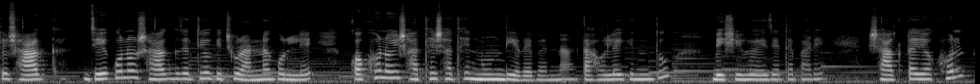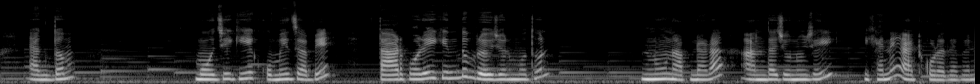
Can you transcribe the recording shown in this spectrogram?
তো শাক, যে কোনো শাক জাতীয় কিছু রান্না করলে কখনোই সাথে সাথে নুন দিয়ে দেবেন না, তাহলে কিন্তু বেশি হয়ে যেতে পারে। শাকটা যখন একদম মজে গিয়ে কমে যাবে, তারপরেই কিন্তু প্রয়োজন মতন নুন আপনারা আন্দাজ অনুযায়ী এখানে অ্যাড করে দেবেন।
